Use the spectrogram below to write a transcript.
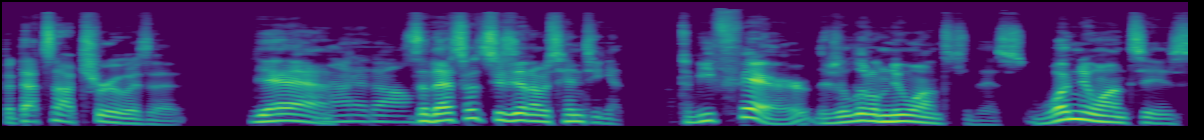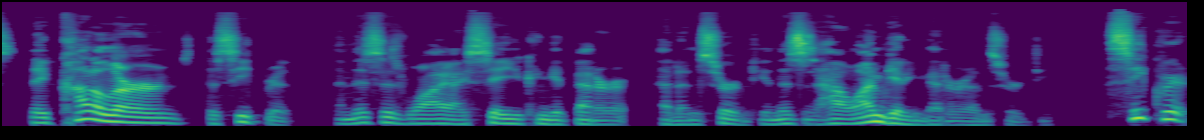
But that's not true, is it? Yeah. Not at all. So that's what Susanna was hinting at. To be fair, there's a little nuance to this. One nuance is they've kind of learned the secret and this is why I say you can get better at uncertainty. And this is how I'm getting better at uncertainty. The secret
